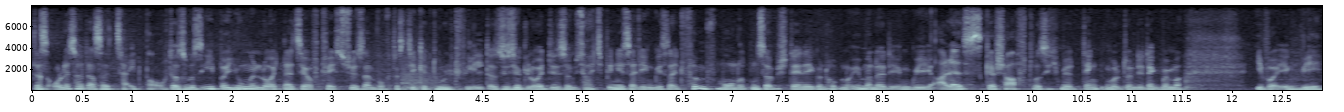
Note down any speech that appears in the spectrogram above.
dass alles halt auch seine Zeit braucht. Also was ich bei jungen Leuten halt sehr oft feststelle, ist einfach, dass die Geduld fehlt. Also es sind Leute, die sagen, so, jetzt bin ich seit irgendwie seit fünf Monaten selbstständig und habe noch immer nicht irgendwie alles geschafft, was ich mir denken wollte. Und ich denke mir immer, ich war irgendwie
